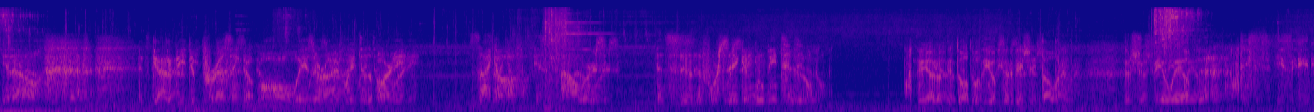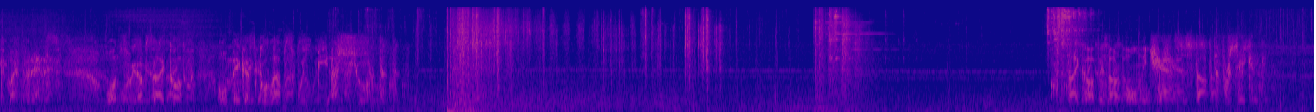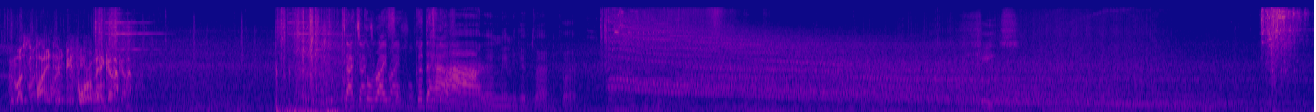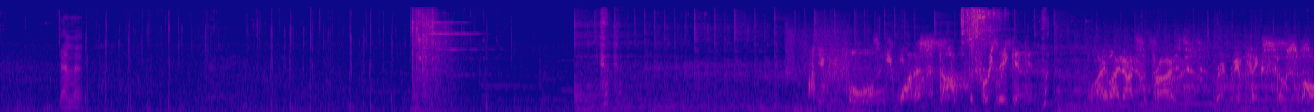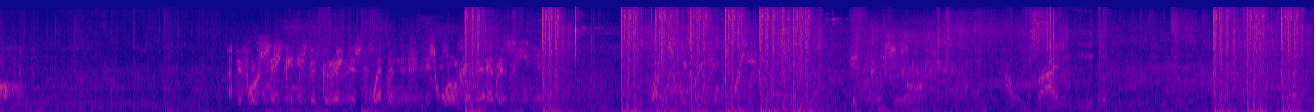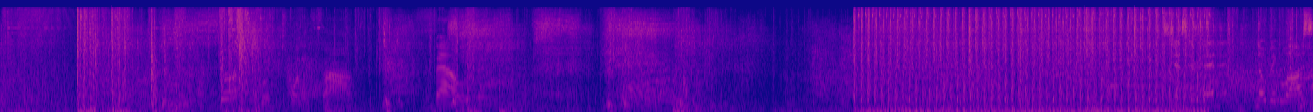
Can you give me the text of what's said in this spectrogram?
You know, it's gotta be depressing to always arrive late to the party. Zykov is ours, and soon the Forsaken will be too. They are at the top of the observation tower. There should be a way up there. This is it, my friends. Once we have Zykov, Omega's collapse will be assured. Zykov is our only chance to stop the Forsaken. We must find him before Omega. Tactical rifle. Good to have. Ah, I didn't mean to get that, but. Jeez. Damn it. You fools, you want to stop the Forsaken? Why am I not surprised? Requiem thinks so small. The Forsaken is the greatest weapon this world has ever seen. Once we bring him to heel, he will Thank you. I will try to eat it. Thank you. Suck for 25,000. It's just ahead. No big loss.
